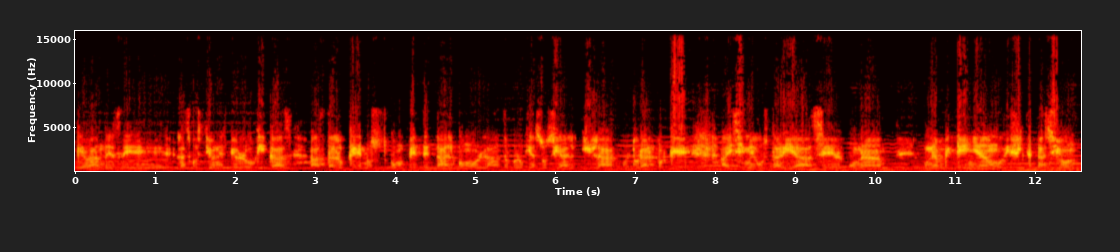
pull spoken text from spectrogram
que van desde las cuestiones biológicas hasta lo que nos compete tal como la antropología social y la cultural, porque ahí sí me gustaría hacer una, una pequeña modificación.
